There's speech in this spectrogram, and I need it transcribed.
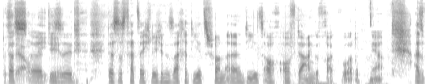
Das, das, auch äh, diese, das ist tatsächlich eine Sache, die jetzt schon, äh, die jetzt auch oft angefragt wurde. Ja. Also,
